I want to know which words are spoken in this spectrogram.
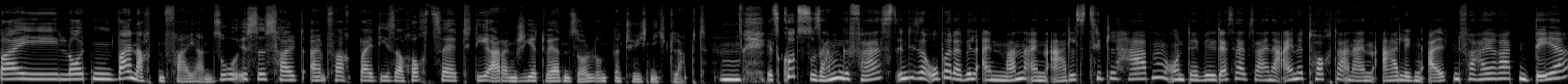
bei Leuten Weihnachten feiern. So ist es halt einfach bei dieser Hochzeit, die arrangiert werden soll und natürlich nicht klappt. Mhm. Jetzt kurz zusammengefasst, in dieser Oper, da will ein Mann einen Adelstitel haben und der will deshalb seine eine Tochter an einen adligen Alten verheiraten. Der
